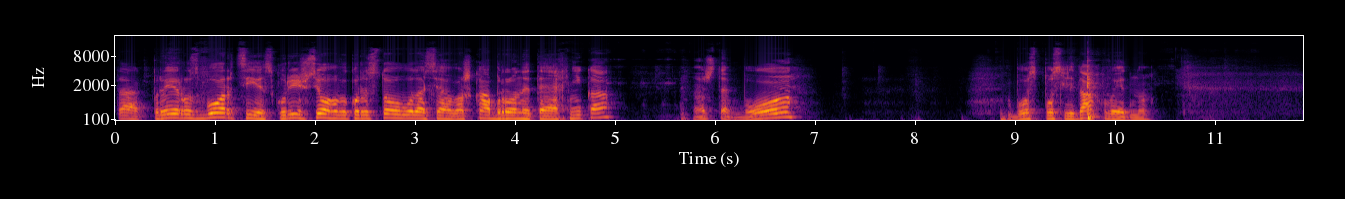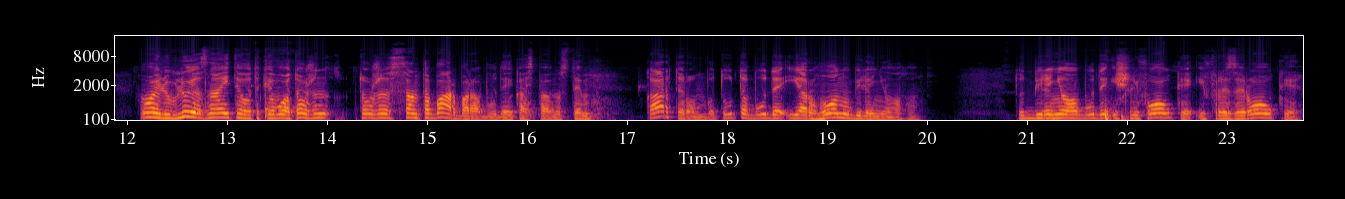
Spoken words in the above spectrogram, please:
Так, при розборці, скоріш всього, використовувалася важка бронетехніка. Бачите, бо. Бо по слідах видно. Ой, люблю я, знаєте, отаке, о, то вже, то вже Санта-Барбара буде якась, певно, з тим картером, бо тут буде і аргону біля нього. Тут біля нього буде і шліфовки, і фрезеровки,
